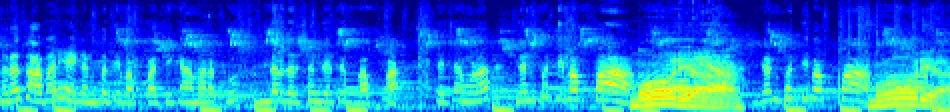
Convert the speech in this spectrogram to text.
खरंच आभारी आहे गणपती बाप्पाचे की आम्हाला खूप सुंदर दर्शन देते बाप्पा. त्याच्यामुळं गणपती बाप्पा मोरया. गणपती बाप्पा. मोर्या.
